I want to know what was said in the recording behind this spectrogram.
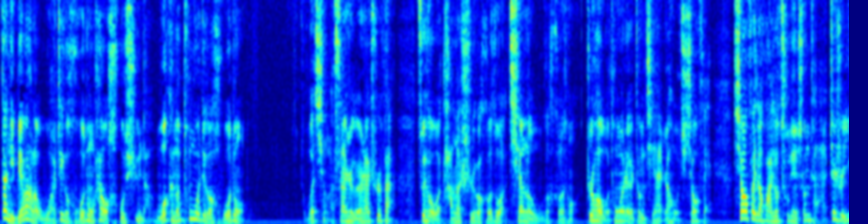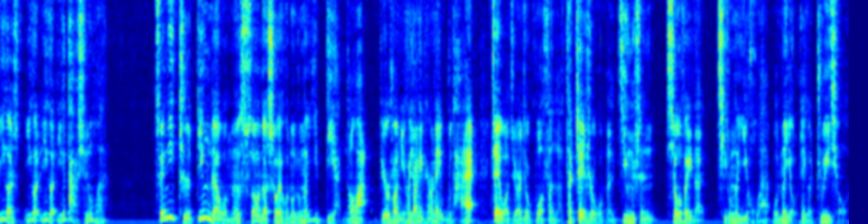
但你别忘了，我这个活动还有后续呢，我可能通过这个活动。我请了三十个人来吃饭，最后我谈了十个合作，签了五个合同之后，我通过这个挣钱，然后我去消费，消费的话就促进生产，这是一个一个一个一个大循环。所以你只盯着我们所有的社会活动中的一点的话，比如说你说杨丽萍那舞台，这我觉得就过分了。它这是我们精神消费的其中的一环，我们有这个追求，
